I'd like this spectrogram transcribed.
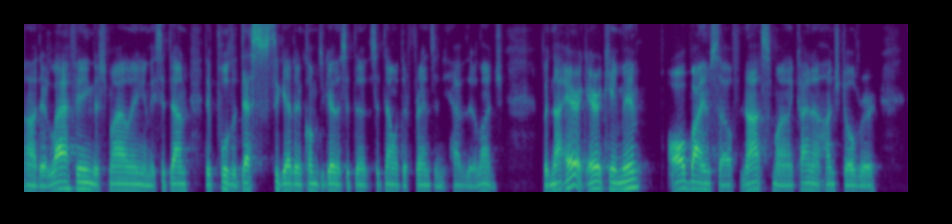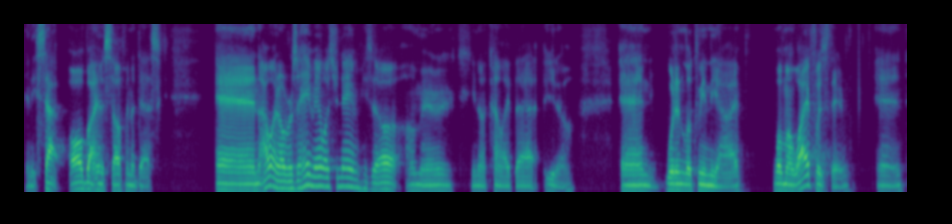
Uh, they're laughing, they're smiling, and they sit down. They pull the desks together and come together and sit sit down with their friends and have their lunch. But not Eric. Eric came in all by himself, not smiling, kind of hunched over, and he sat all by himself in a desk. And I went over and said, Hey man, what's your name? He said, Oh, I'm Eric, you know, kind of like that, you know, and wouldn't look me in the eye. well, my wife was there, and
